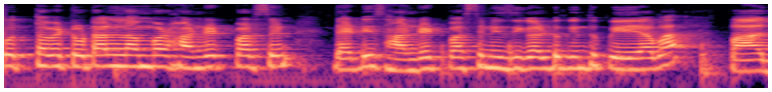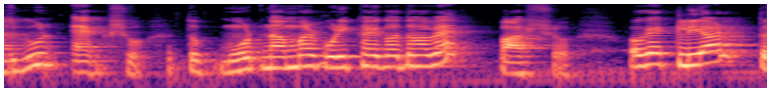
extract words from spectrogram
করতে হবে total number hundred percent that is hundred percent is equal to কিন্তু পেয়ে যাবা পাঁচ গুণ একশো। তো মোট নাম্বার পরীক্ষায় কত হবে? পাঁচশো। ওকে ক্লিয়ার তো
